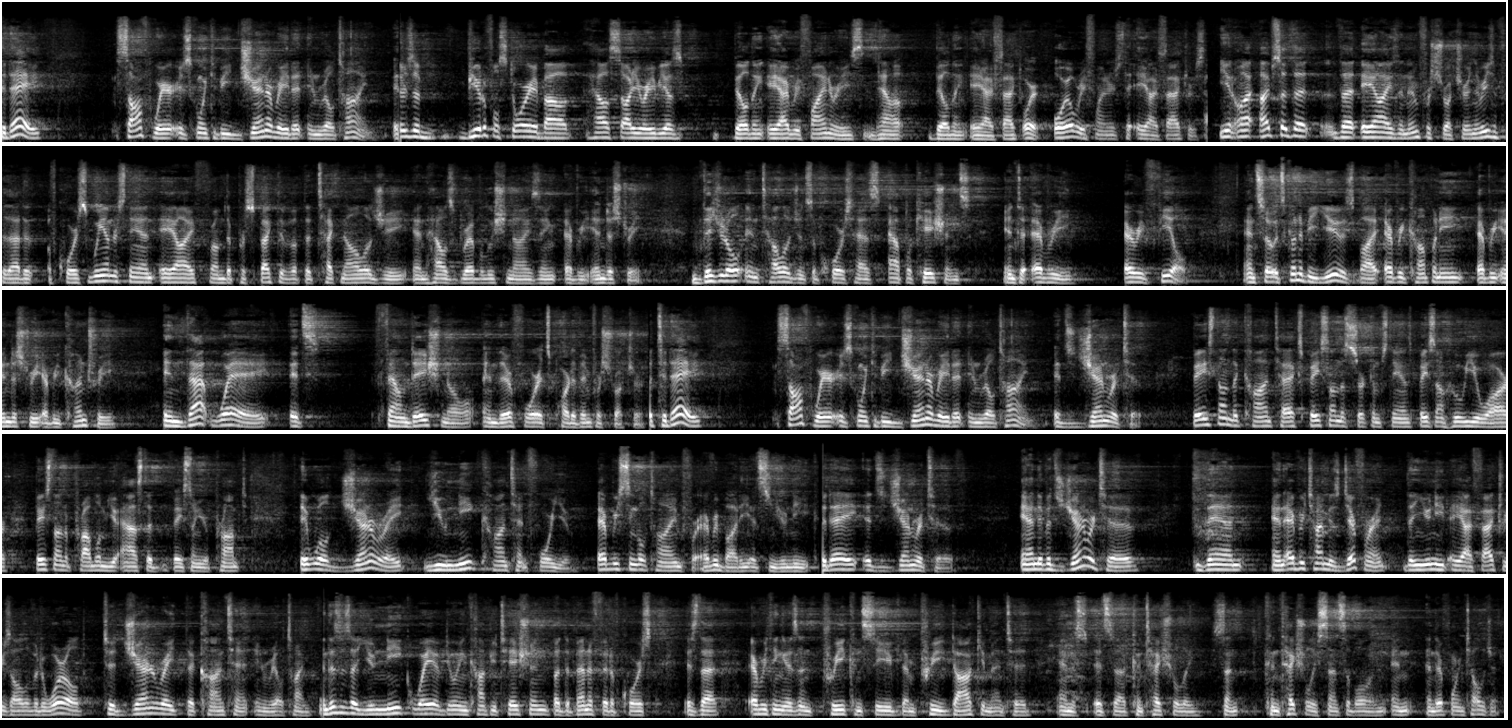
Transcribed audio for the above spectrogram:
today, software is going to be generated in real time. There's a beautiful story about how Saudi Arabia is building AI refineries and now building AI fact or oil refineries to AI factories. You know, I, have said that that AI is an infrastructure, and the reason for that, of course, we understand AI from the perspective of the technology and how it's revolutionizing every industry. Digital intelligence, of course, has applications into every every field. And so it's going to be used by every company, every industry, every country. In that way, it's foundational and therefore it's part of infrastructure. But today, software is going to be generated in real time. It's generative. Based on the context, based on the circumstance, based on who you are, based on the problem you asked, based on your prompt, it will generate unique content for you. Every single time for everybody, it's unique. Today, it's generative. And if it's generative, then and every time is different, then you need AI factories all over the world to generate the content in real time. And this is a unique way of doing computation, but the benefit, of course, is that everything isn't preconceived and pre-documented, and it's, it's uh, contextually, sen- contextually sensible and, and, and therefore intelligent.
